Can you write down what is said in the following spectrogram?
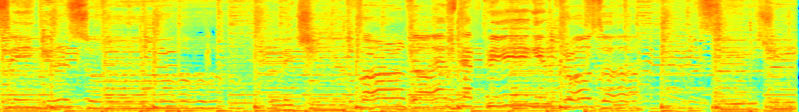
Single soul. Reaching further and stepping in closer. See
